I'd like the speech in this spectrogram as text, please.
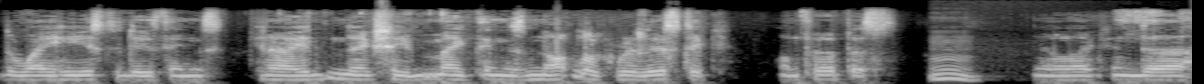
the way he used to do things. You know, he'd actually make things not look realistic on purpose. Mm. You know, like and uh,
